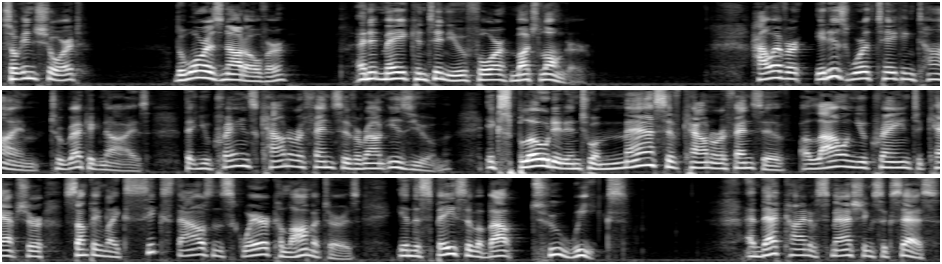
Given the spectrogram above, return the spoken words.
So, in short, the war is not over, and it may continue for much longer. However, it is worth taking time to recognize that Ukraine's counteroffensive around Izium exploded into a massive counteroffensive, allowing Ukraine to capture something like 6,000 square kilometers in the space of about two weeks. And that kind of smashing success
